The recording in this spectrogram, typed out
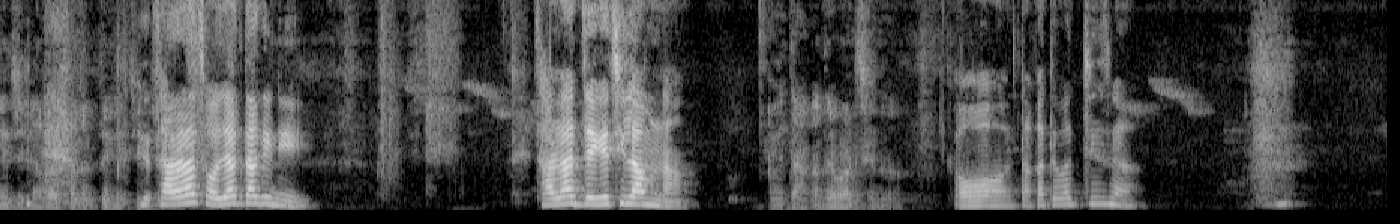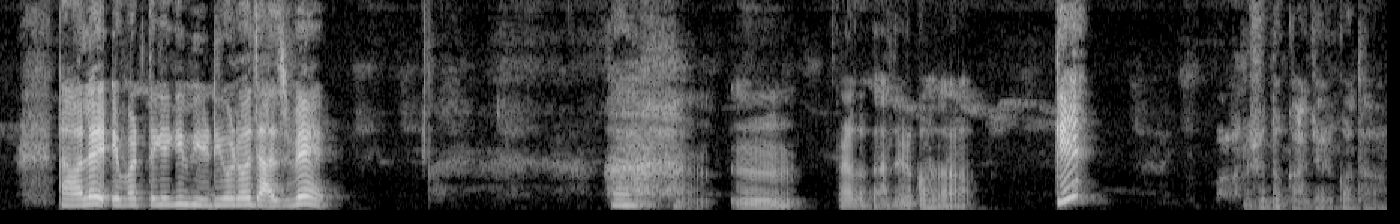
গেছি সারা রাত সজাগ থাকিনি। সারা রাত জেগেছিলাম না। আমি তাকাতে পারছি না। ও তাকাতে পারছিস না? তাহলে এবার থেকে কি ভিডিও রোজ আসবে? উম, কাজের কথা। কে? বললাম শুধু কাজের কথা।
